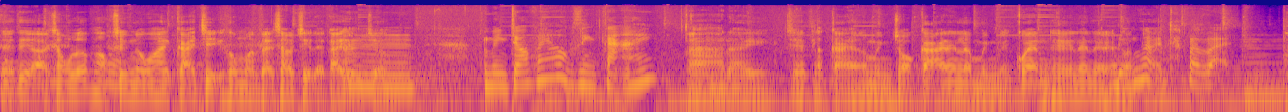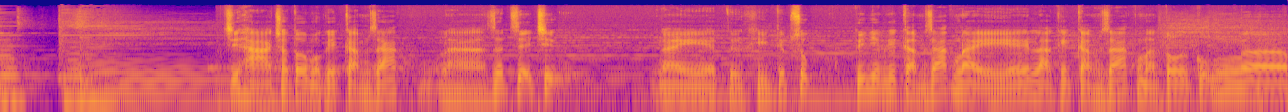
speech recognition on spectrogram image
thế thì ở trong lớp học sinh đâu có hay cãi chị không mà tại sao chị lại cãi hiệu trường mình cho phép học sinh cãi. À đấy chết là cái là mình cho cãi nên là mình lại quen thế nên lại đúng rồi chắc là vậy chị Hà cho tôi một cái cảm giác là rất dễ chịu ngay từ khi tiếp xúc. Tuy nhiên cái cảm giác này ấy là cái cảm giác mà tôi cũng ờ,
